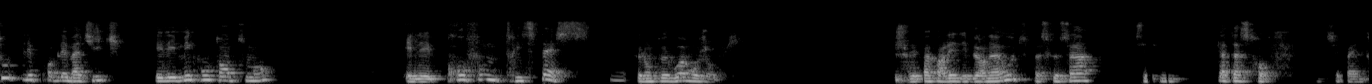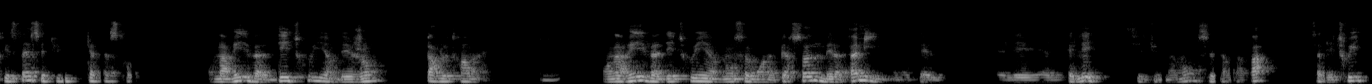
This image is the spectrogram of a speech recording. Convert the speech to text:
toutes les problématiques et les mécontentements et les profondes tristesses mm. que l'on peut voir aujourd'hui. Je ne vais pas parler des burn-out parce que ça, c'est une catastrophe. Ce n'est pas une tristesse, c'est une catastrophe. On arrive à détruire des gens par le travail. Mm. On arrive à détruire non seulement la personne, mais la famille dans laquelle elle est. Elle, est. C'est une maman, c'est un papa. Ça détruit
